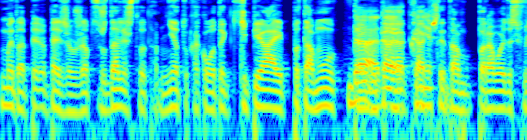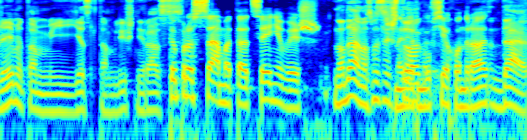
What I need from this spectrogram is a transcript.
мы это опять же уже обсуждали, что там нету какого-то KPI по тому, да, как, да, как, как ты там проводишь время, там, и если там лишний раз... Ты просто сам это оцениваешь. Ну да, но в смысле, что... Наверное, у всех он раз. Да,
